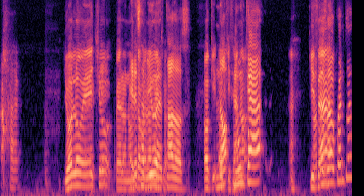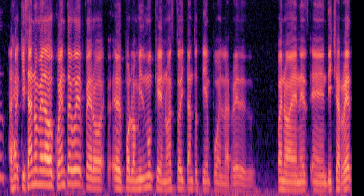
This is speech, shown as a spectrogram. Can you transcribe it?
Ajá, Yo lo he hecho, pero nunca Eres me lo amigo han de hecho. todos. O, qui- o No, nunca. ah, ¿No te has dado cuenta? ajá, quizá no me he dado cuenta, güey, pero eh, por lo mismo que no estoy tanto tiempo en las redes, güey. Bueno, en, es- en dicha red.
